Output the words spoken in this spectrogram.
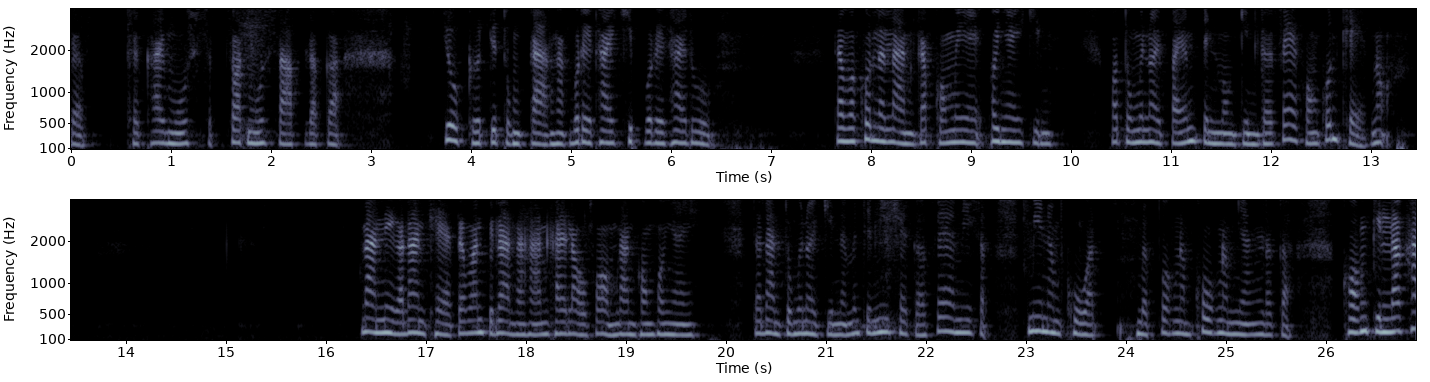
แบบคล้ายๆหมูซอสหมูสับแล้วก็ โยเกิร์ตอยู่ตรงกลางหักบริไทยคลิปบริไทยรูปแต่ว่าคนละลานกับของแม่พ่อใหญ่กิน พอตรงไปหน่อยไปมันเป็นมองกินกาแฟของคนแขกเนาะร้านนี้ก็ร้านแขกแต่วันเป็นร้านอาหารขายเหล้าพร้อมร้านของพ่อใหญ่แต่ร้านตรงไปหน่อยกินนะมันจะมีแค่กาแฟมีกับมีน้ำขวด แบบพวกน้ำโคกน้ำยังแล้วก็ ของกินราคา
